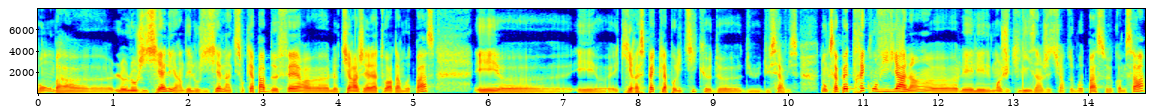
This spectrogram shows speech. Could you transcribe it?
bon bah euh, le logiciel est un des logiciels hein, qui sont capables de faire euh, le tirage aléatoire d'un mot de passe et, euh, et, qui respecte la politique de, du, du, service. Donc ça peut être très convivial. Hein, les, les, moi j'utilise un gestionnaire de mot de passe comme ça.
